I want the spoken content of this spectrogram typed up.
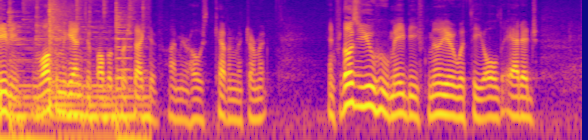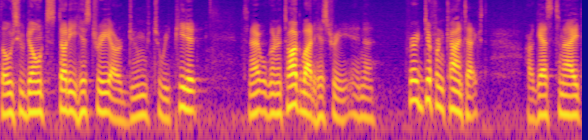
Good evening, and welcome again to Public Perspective. I'm your host, Kevin McDermott. And for those of you who may be familiar with the old adage, those who don't study history are doomed to repeat it, tonight we're going to talk about history in a very different context. Our guest tonight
